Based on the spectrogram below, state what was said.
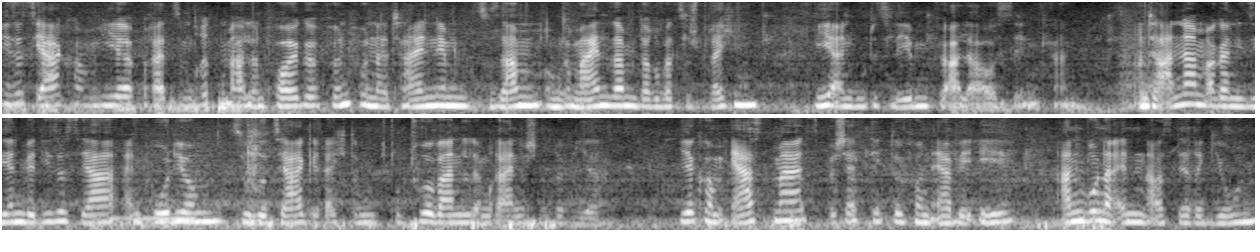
Dieses Jahr kommen hier bereits zum dritten Mal in Folge 500 Teilnehmende zusammen, um gemeinsam darüber zu sprechen, wie ein gutes Leben für alle aussehen kann. Unter anderem organisieren wir dieses Jahr ein Podium zu sozial gerechtem Strukturwandel im Rheinischen Revier. Hier kommen erstmals Beschäftigte von RWE, AnwohnerInnen aus der Region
